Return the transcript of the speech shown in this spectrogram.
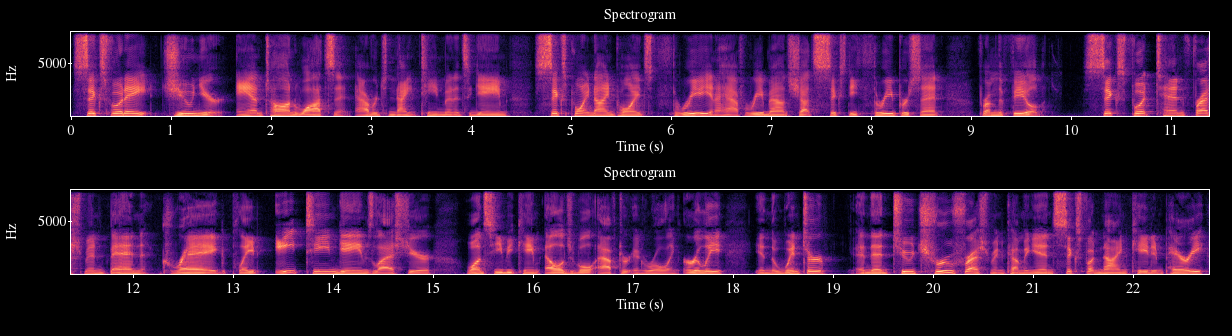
Six foot eight, junior Anton Watson averaged 19 minutes a game, 6.9 points, three and a half rebounds, shot 63% from the field. Six foot 10 freshman Ben Gregg played 18 games last year once he became eligible after enrolling early in the winter. And then two true freshmen coming in, six foot nine, Kaden Perry,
